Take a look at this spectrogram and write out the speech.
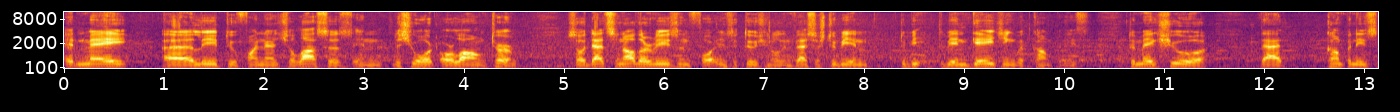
it may uh, lead to financial losses in the short or long term. So that's another reason for institutional investors to be, in, to be, to be engaging with companies to make sure that companies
